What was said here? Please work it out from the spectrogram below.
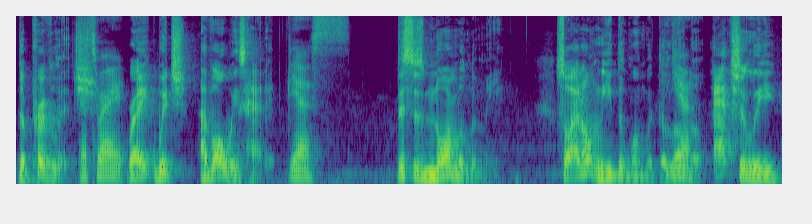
the privilege. That's right. Right? Which I've always had it. Yes. This is normal to me. So I don't need the one with the logo. Yeah. Actually,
